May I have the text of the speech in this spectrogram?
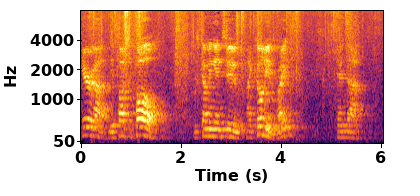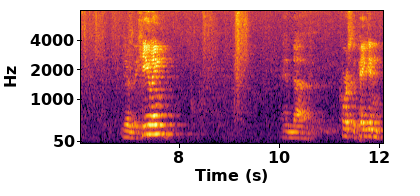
Here, uh, the Apostle Paul is coming into Iconium, right? And uh, there's a healing. And uh, of course, the pagan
